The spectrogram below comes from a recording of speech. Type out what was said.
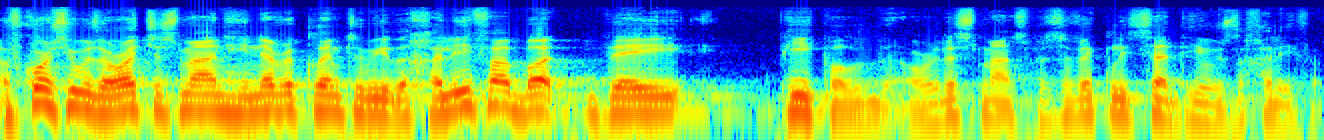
Of course, he was a righteous man. He never claimed to be the Khalifa, but they, people, or this man specifically, said he was the Khalifa.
